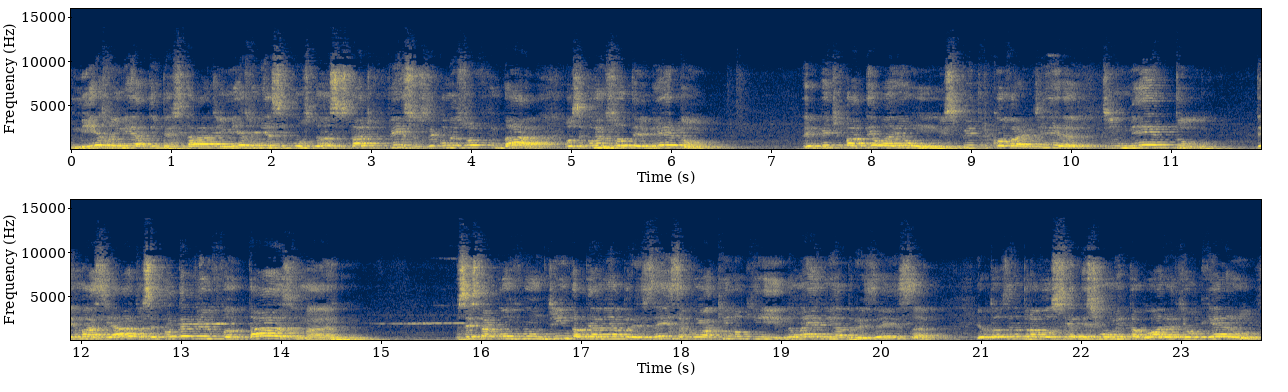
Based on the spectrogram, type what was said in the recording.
Mesmo em meio à tempestade, mesmo em meio às circunstâncias, está difícil, você começou a afundar, você começou a ter medo. De repente bateu aí um espírito de covardia, de medo demasiado, você está até vendo fantasma. Você está confundindo até a minha presença com aquilo que não é minha presença. Eu estou dizendo para você neste momento agora que eu quero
